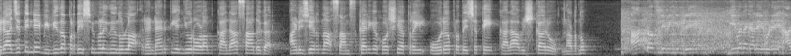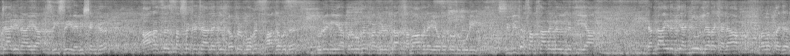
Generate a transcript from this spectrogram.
രാജ്യത്തിന്റെ വിവിധ പ്രദേശങ്ങളിൽ നിന്നുള്ള രണ്ടായിരത്തി അഞ്ഞൂറോളം കലാസാധകർ അണിചേർന്ന സാംസ്കാരിക ഘോഷയാത്രയിൽ ഓരോ പ്രദേശത്തെ കലാവിഷ്കാരവും നടന്നു. ആർട്ട് ഓഫ് ലിവിംഗിന്റെ ജീവനകലയുടെ ആചാര്യനായ Sri Sri Ravishankar R S S സത്സംഘചാലക് ഡോക്ടർ മോഹൻ ഭാഗവത് തുടങ്ങിയ പ്രമുഖർ പങ്കെടുത്ത സമാപന യോഗത്തോടുകൂടി വിവിധ സംസ്ഥാനങ്ങളിൽ നിന്നെത്തിയ രണ്ടായിരത്തി അഞ്ഞൂറിലേറെ കലാപ്രവർത്തകർ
